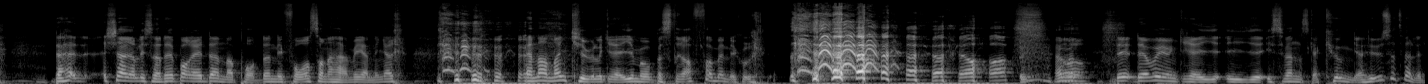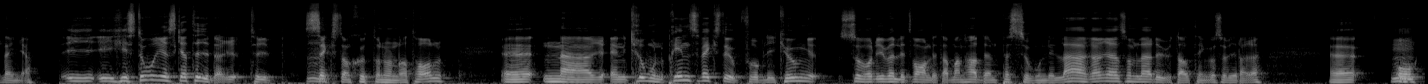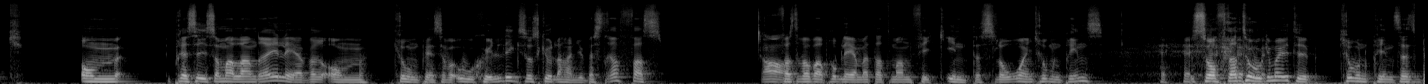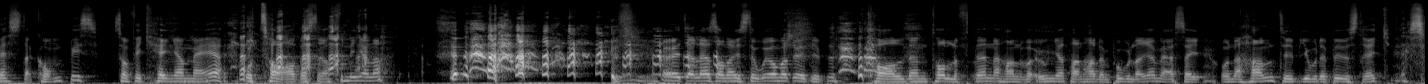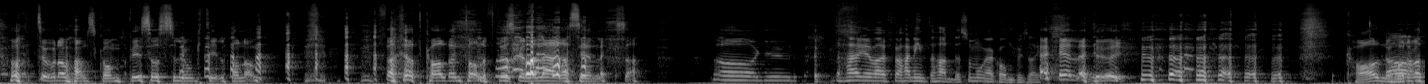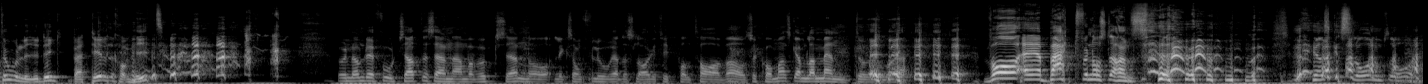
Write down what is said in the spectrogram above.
det här, kära lyssnare, det är bara i denna podden ni får sådana här meningar. en annan kul grej med att bestraffa människor. ja. Ja, det, det var ju en grej i, i svenska kungahuset väldigt länge. I, i historiska tider, typ 16-1700-tal, eh, när en kronprins växte upp för att bli kung, så var det ju väldigt vanligt att man hade en personlig lärare som lärde ut allting och så vidare. Eh, Och om, precis som alla andra elever, om kronprinsen var oskyldig så skulle han ju bestraffas. Ja. Fast det var bara problemet att man fick inte slå en kronprins. Så ofta tog man ju typ kronprinsens bästa kompis som fick hänga med och ta bestraffningarna. Jag vet, jag läste sådana historier om att det är typ Karl den tolfte när han var ung att han hade en polare med sig och när han typ gjorde busträck så tog de hans kompis och slog till honom. För att Karl den tolfte skulle lära sig en läxa. Åh gud. Det här är varför han inte hade så många kompisar. Eller hur? Karl, nu har du varit olydig. Bertil, kom hit. Undrar om det fortsatte sen när han var vuxen och liksom förlorade slaget vid Poltava och så kom hans gamla mentor och bara Vad är Bert för någonstans? Jag ska slå honom så hårt.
